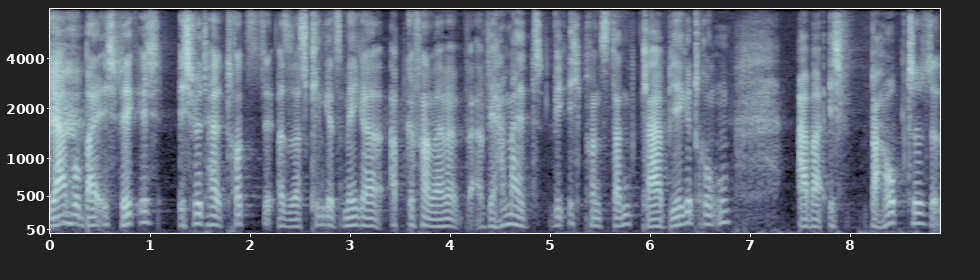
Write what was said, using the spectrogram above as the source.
Ja, wobei ich wirklich, ich würde halt trotzdem, also das klingt jetzt mega abgefahren, weil wir, wir haben halt wirklich konstant klar Bier getrunken, aber ich behaupte,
